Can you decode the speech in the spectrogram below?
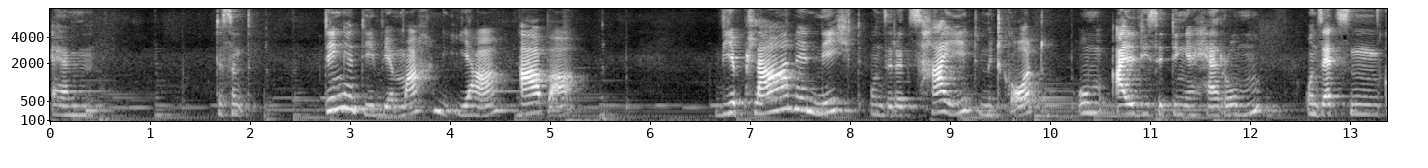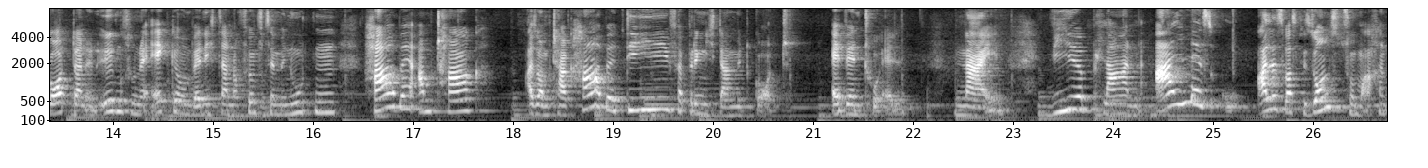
Ähm, das sind Dinge, die wir machen, ja, aber wir planen nicht unsere Zeit mit Gott um all diese Dinge herum und setzen Gott dann in irgendeine Ecke und wenn ich dann noch 15 Minuten habe am Tag, also am Tag habe, die verbringe ich dann mit Gott. Eventuell. Nein, wir planen alles, alles, was wir sonst so machen,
